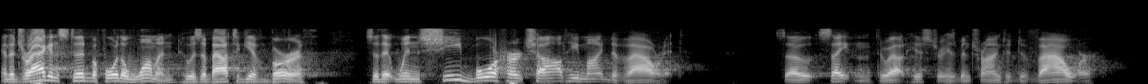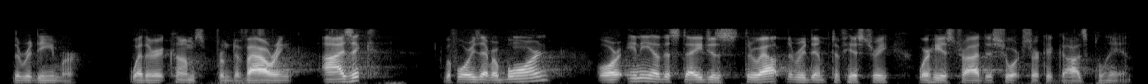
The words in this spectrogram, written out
And the dragon stood before the woman who was about to give birth, so that when she bore her child, he might devour it. So Satan, throughout history, has been trying to devour the Redeemer, whether it comes from devouring Isaac before he's ever born, or any of the stages throughout the redemptive history where he has tried to short circuit God's plan.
